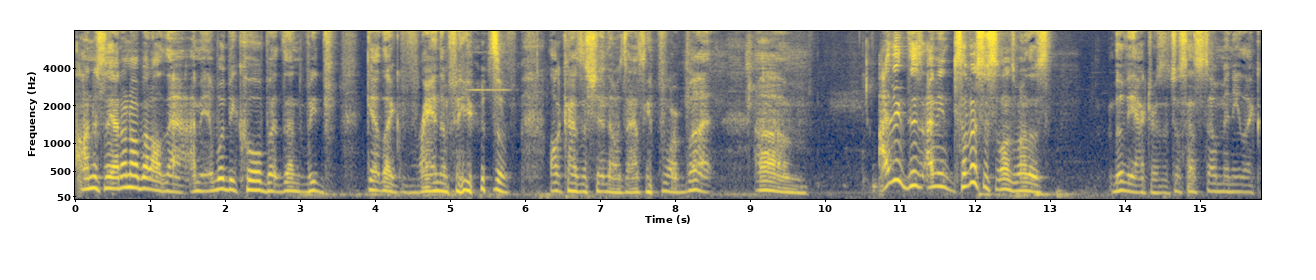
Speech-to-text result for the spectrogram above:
honestly, I don't know about all that. I mean, it would be cool, but then we'd get like random figures of all kinds of shit that I was asking for. But um, I think this. I mean, Sylvester Stallone's one of those movie actors that just has so many like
